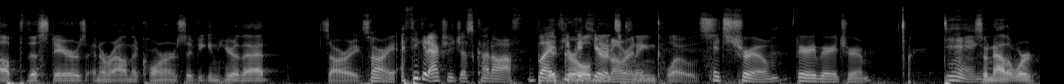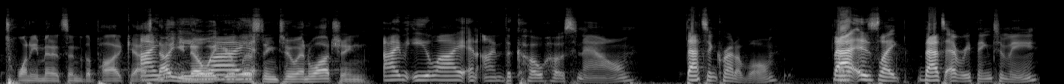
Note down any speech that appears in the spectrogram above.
up the stairs and around the corner. So if you can hear that, Sorry. Sorry, I think it actually just cut off, but Your if you could hear it already, clean clothes. it's true. Very, very true. Dang. so now that we're 20 minutes into the podcast, I'm now you know what you're listening to and watching. I'm Eli and I'm the co-host now. That's incredible. That is like that's everything to me.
